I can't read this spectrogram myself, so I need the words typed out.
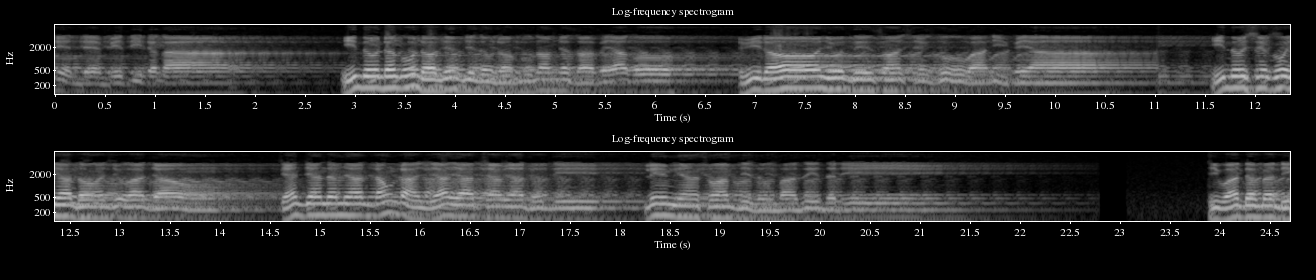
တင့်တယ်ပြီတိတကားဤသို့တကုတော်ဖြင့်ပြည့်စုံတော်မူသောမြတ်စွာဘုရားကိုတပည့်တော်ယုသိစွာရှိခိုးပါ၏ဘုရားဤသို့ရှိခိုးရသောအကျိုးအကြောင်း ကြံကြံသမျှတောင်းတရာရာဖြာဖြာတို့သည်လင်းမြန်စွာပြည့်စုံပါစေတည်းဒီဝတ္တပတိ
